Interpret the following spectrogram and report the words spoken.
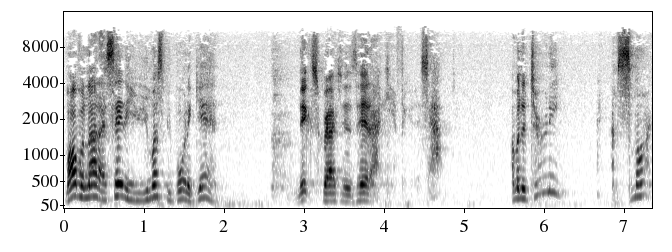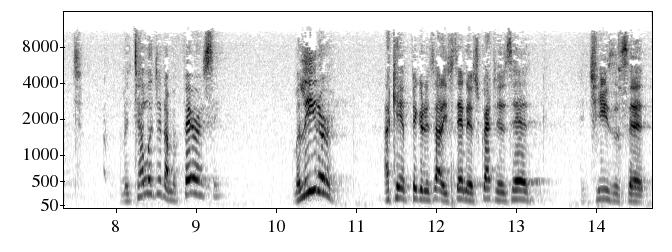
marvel not, I say to you, you must be born again. Nick scratching his head, I can't figure this out. I'm an attorney. I'm smart. I'm intelligent. I'm a Pharisee. I'm a leader. I can't figure this out. He's standing there scratching his head. And Jesus said,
